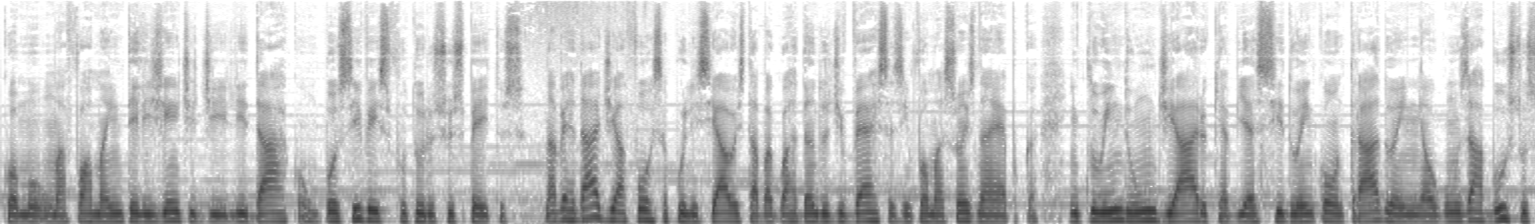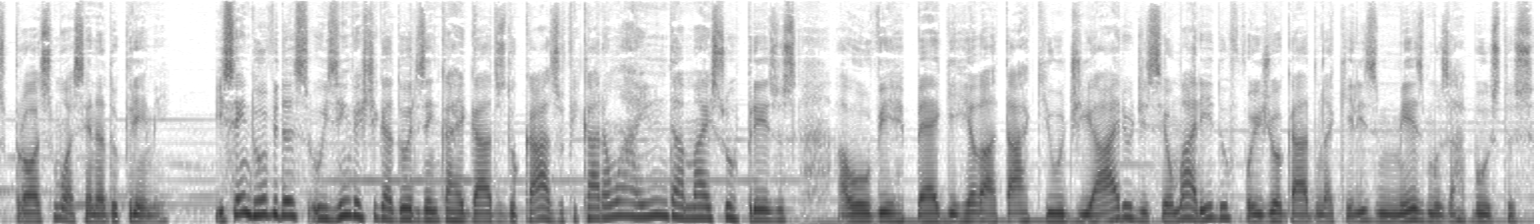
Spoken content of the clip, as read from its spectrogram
como uma forma inteligente de lidar com possíveis futuros suspeitos. Na verdade, a força policial estava guardando diversas informações na época, incluindo um diário que havia sido encontrado em alguns arbustos próximo à cena do crime. E sem dúvidas, os investigadores encarregados do caso ficaram ainda mais surpresos ao ouvir Peg relatar que o diário de seu marido foi jogado naqueles mesmos arbustos.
